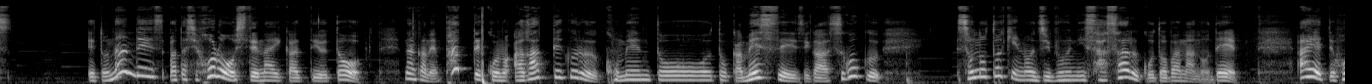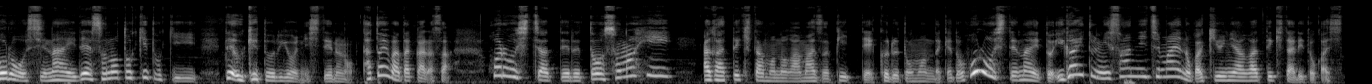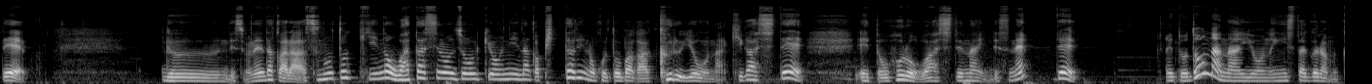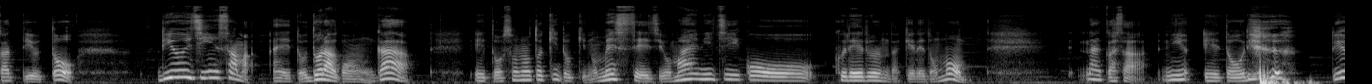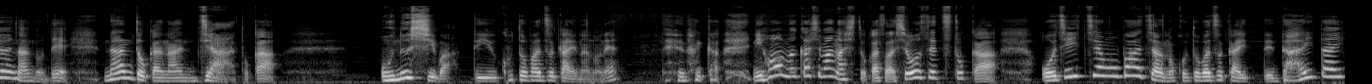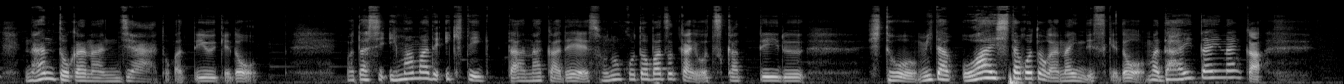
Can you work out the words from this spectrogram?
えっと、なんで私フォローしてないかっていうと、なんかね、パッてこの上がってくるコメントとかメッセージがすごくその時の自分に刺さる言葉なので、あえてフォローしないで、その時々で受け取るようにしてるの。例えばだからさ、フォローしちゃってると、その日上がってきたものがまずピッてくると思うんだけど、フォローしてないと意外と2、3日前のが急に上がってきたりとかして、るんですよねだからその時の私の状況になんかぴったりの言葉が来るような気がして、えっと、フォローはしてないんですね。で、えっと、どんな内容のインスタグラムかっていうと龍神様、えっと、ドラゴンが、えっと、その時々のメッセージを毎日こうくれるんだけれどもなんかさに、えっと、龍龍なので「なんとかなんじゃ」とか「お主は」っていう言葉遣いなのね。でなんか日本昔話とかさ小説とかおじいちゃんおばあちゃんの言葉遣いって大体「なんとかなんじゃ」とかって言うけど私今まで生きていった中でその言葉遣いを使っている人を見たお会いしたことがないんですけどまあ大体なんか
